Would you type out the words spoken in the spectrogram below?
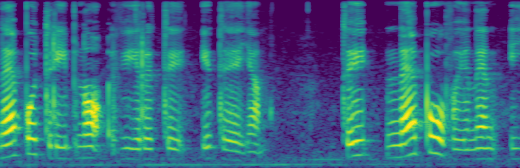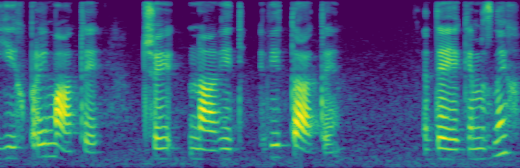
не потрібно вірити ідеям. Ти не повинен їх приймати чи навіть вітати. Деяким з них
